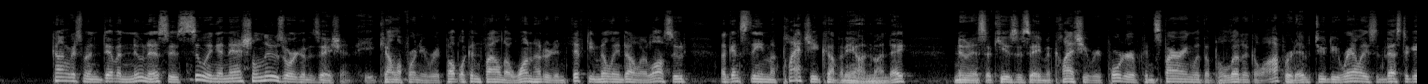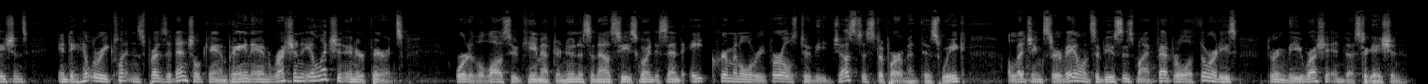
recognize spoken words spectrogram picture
Congressman Devin Nunes is suing a national news organization. The California Republican filed a $150 million lawsuit against the McClatchy Company on Monday. Nunes accuses a McClatchy reporter of conspiring with a political operative to derail his investigations into Hillary Clinton's presidential campaign and Russian election interference. Word of the lawsuit came after Nunes announced he's going to send eight criminal referrals to the Justice Department this week alleging surveillance abuses by federal authorities during the Russia investigation.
